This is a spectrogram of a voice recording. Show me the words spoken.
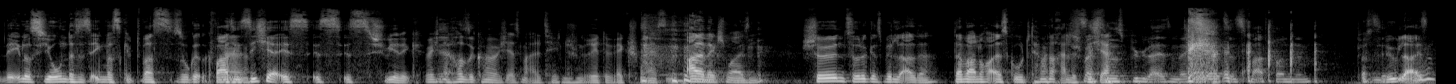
eine Illusion, dass es irgendwas gibt, was so quasi Ja. sicher ist, ist, ist schwierig. wenn ich nach Hause komme, will ich erstmal alle technischen Geräte wegschmeißen. Alle wegschmeißen. Schön zurück ins Mittelalter. Da war noch alles gut. da war noch alles Schmeißt sicher. nur das Bügeleisen weg, weil jetzt ins Smartphone nimmt. Was ein Bügeleisen?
